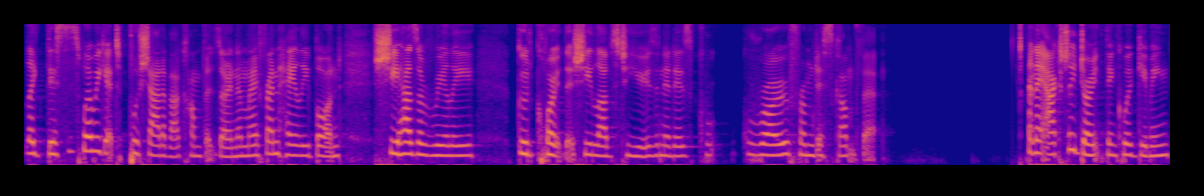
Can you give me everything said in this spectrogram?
Like, this is where we get to push out of our comfort zone. And my friend Haley Bond, she has a really good quote that she loves to use, and it is grow from discomfort. And I actually don't think we're giving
